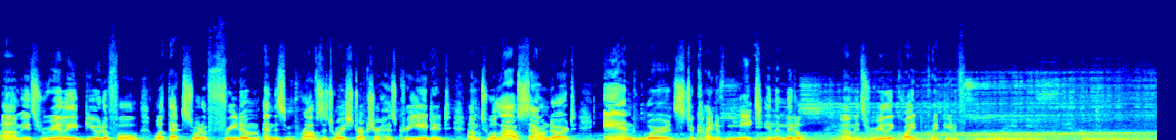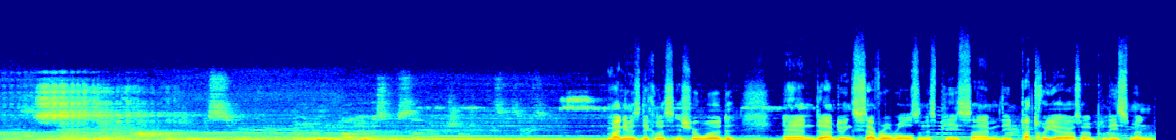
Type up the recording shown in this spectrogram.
Um, it's really beautiful what that sort of freedom and this improvisatory structure has created um, to allow sound art and words to kind of meet in the middle. Um, it's really quite quite beautiful. My name is Nicholas Isherwood, and I'm doing several roles in this piece. I'm the patrouilleur, so a policeman,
